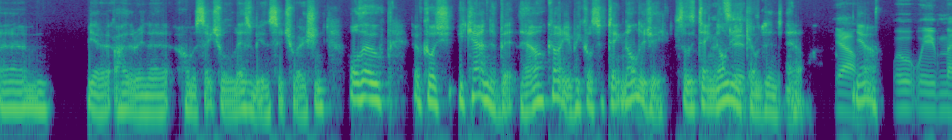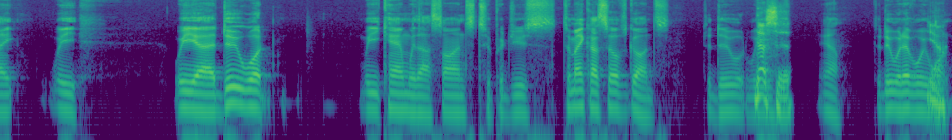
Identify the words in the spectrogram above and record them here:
um, you know, either in a homosexual lesbian situation, although, of course, you can a bit now, can't you, because of technology. So the technology comes into help. Yeah. Yeah. We, we make, we, we uh, do what we can with our science to produce, to make ourselves gods to do what we that's it. Yeah to do whatever we yeah. want.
